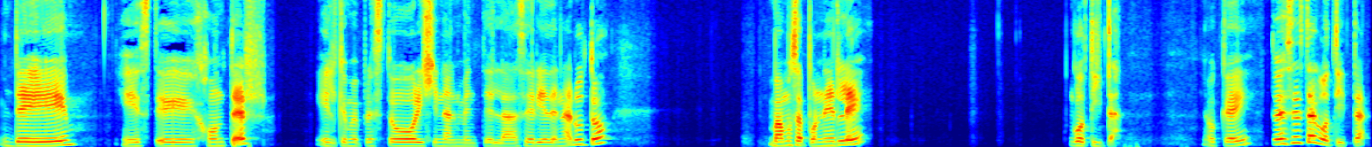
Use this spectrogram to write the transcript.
de este Hunter, el que me prestó originalmente la serie de Naruto, vamos a ponerle gotita. ¿Ok? Entonces esta gotita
